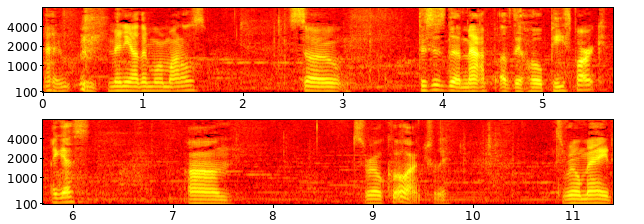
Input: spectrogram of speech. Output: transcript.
and many other more models. So, this is the map of the whole Peace Park, I guess. Um, it's real cool, actually. It's real made.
